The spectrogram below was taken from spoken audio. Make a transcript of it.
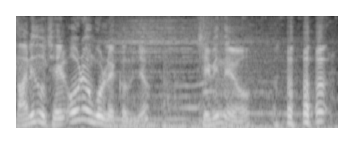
난이도 제일 어려운 걸로 했거든요. 재밌네요.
